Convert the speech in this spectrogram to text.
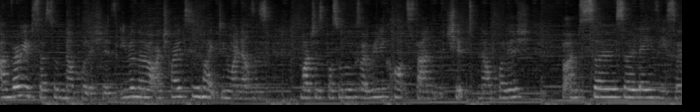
I'm very obsessed with nail polishes even though I try to like do my nails as much as possible because I really can't stand the chipped nail polish but I'm so so lazy so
